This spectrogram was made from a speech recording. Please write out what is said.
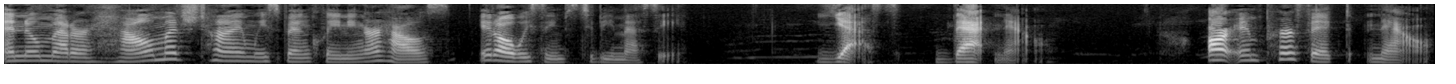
and no matter how much time we spend cleaning our house, it always seems to be messy. Yes, that now. Our imperfect now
